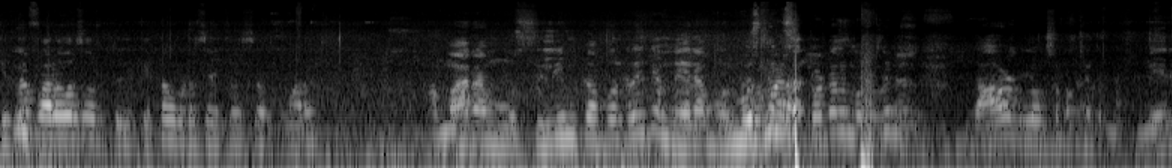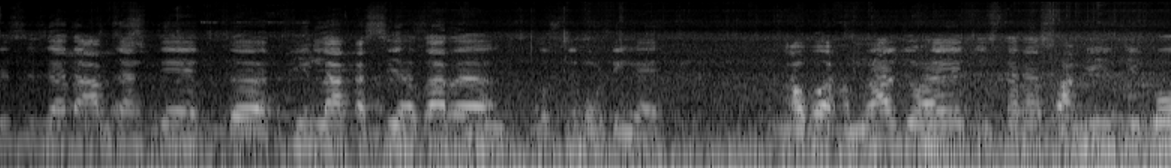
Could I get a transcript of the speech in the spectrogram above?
कितना फॉलोअर्स और कितना वोटर्स है तो सर तुम्हारा? हमारा मुस्लिम का बोल रहे हैं क्या मेरा बोल रहे मुस्लिम हैं टोटल मुस्लिम दावड़ लोकसभा क्षेत्र में। मेरे से ज़्यादा आप जानते हैं तीन लाख अस्सी हज़ार मुस्लिम वोटिंग है। अब हमारा जो है जिस तरह स्वामी जी को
